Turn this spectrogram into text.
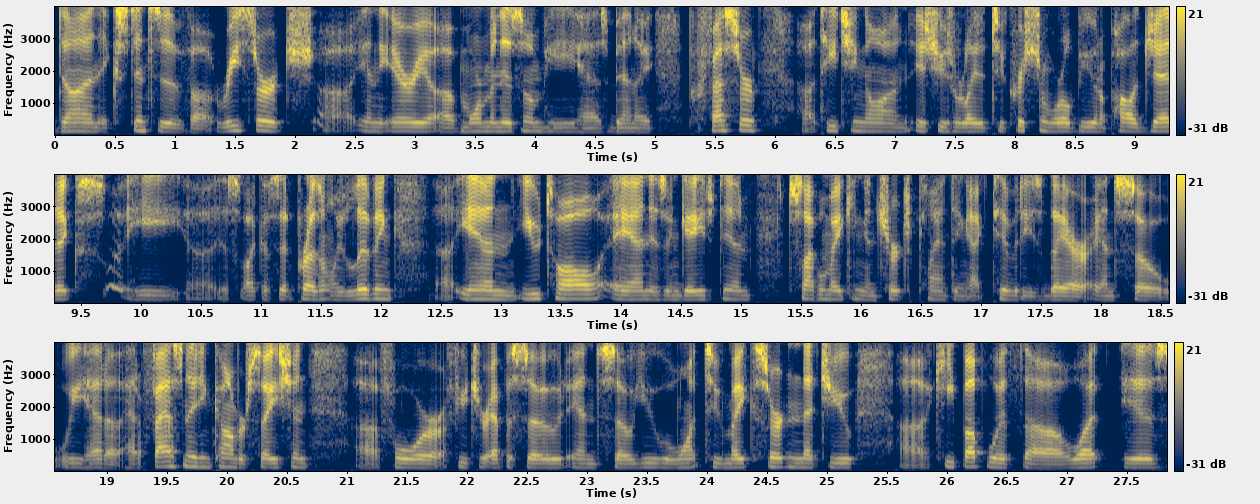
done extensive uh, research uh, in the area of Mormonism. He has been a professor uh, teaching on issues related to Christian worldview and apologetics. He uh, is, like I said, presently living uh, in Utah and is engaged in disciple making and church planting activities there. And so we had a had a fascinating conversation uh, for a future episode. And so you will want to make certain that you keep up with what is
